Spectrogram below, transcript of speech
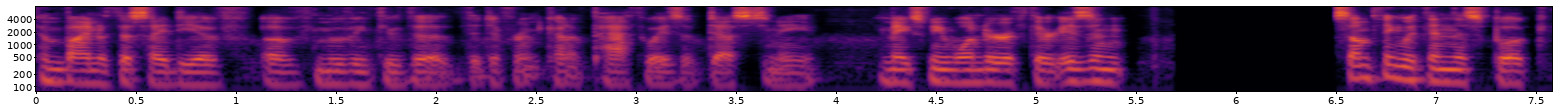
combined with this idea of of moving through the the different kind of pathways of destiny makes me wonder if there isn't something within this book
